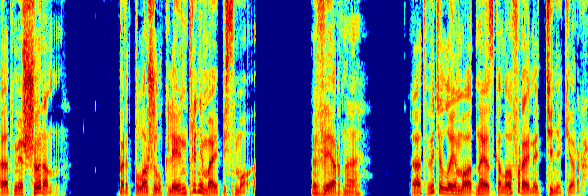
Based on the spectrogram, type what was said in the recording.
«От Миширан?» — предположил Клейн, принимая письмо. «Верно», — ответила ему одна из голов Райна Тинникер.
